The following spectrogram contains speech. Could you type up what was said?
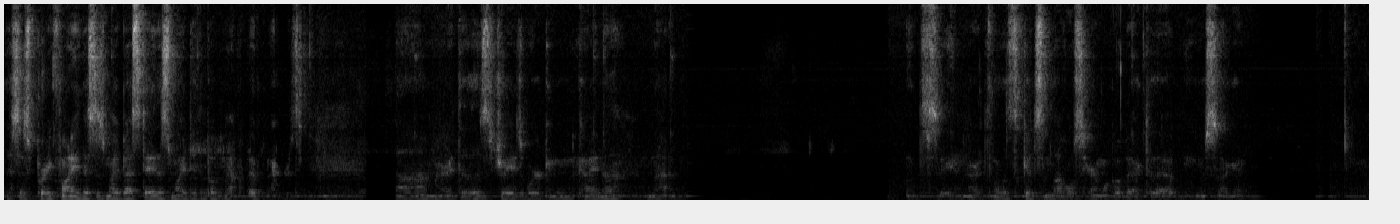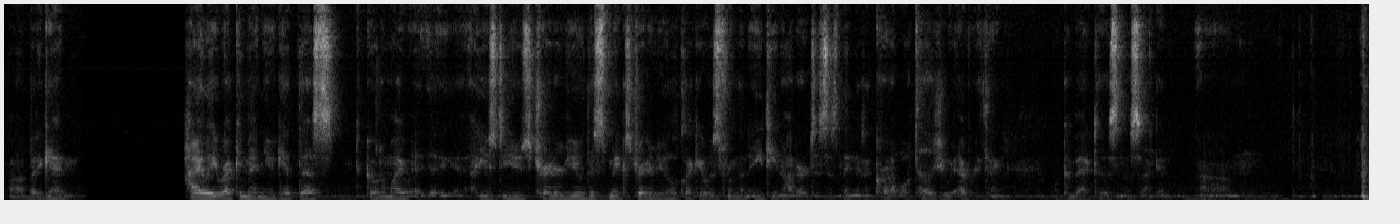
this is pretty funny. This is my best day. This is why I do the book numbers. Um, all right, this trade's working kind of not. Let's see. All right, so let's get some levels here, and we'll go back to that in a second. Uh, but again, highly recommend you get this. Go to my. I used to use TraderView. This makes TraderView look like it was from the 1800s. This thing is incredible. It tells you everything. We'll come back to this in a second. Um, oh,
